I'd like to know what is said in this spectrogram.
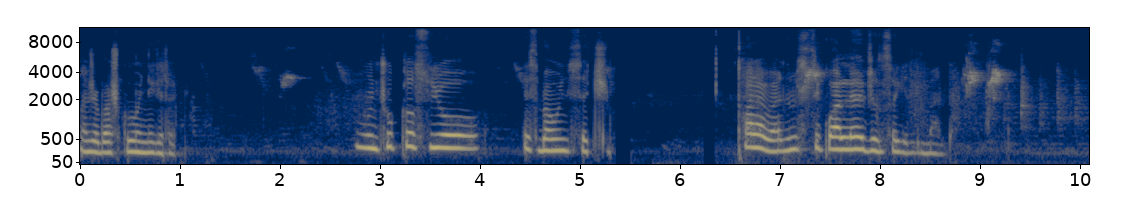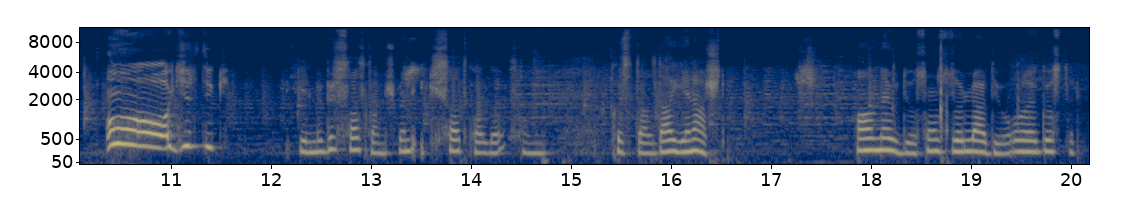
Bence başka bir oyuna girelim. Oyun çok kasıyor. Neyse ben oyunu seçeyim. Karar verdim. War Legends'a girdim ben de. Oo girdik. 21 saat kalmış. Ben de 2 saat kaldı sanırım. Kristal daha yeni açtım. Al ne diyor. Sonsuz ölüler diyor. Oraya göstereyim.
